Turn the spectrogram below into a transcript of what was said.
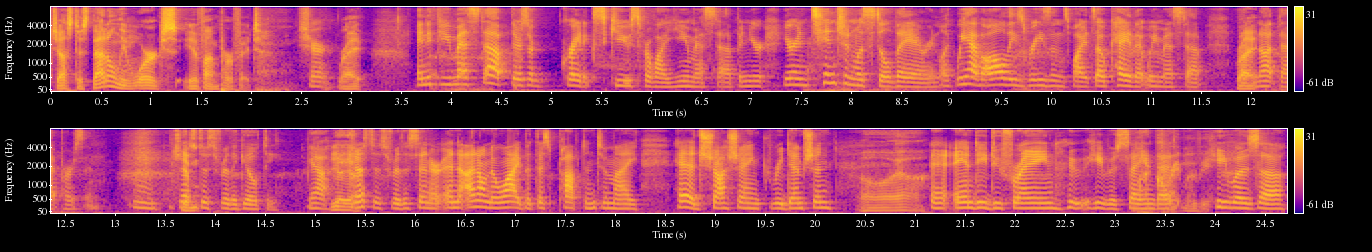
justice. That only works if I'm perfect, Sure. right? And if you messed up, there's a great excuse for why you messed up, and your your intention was still there. And like we have all these reasons why it's okay that we messed up, but Right. not that person. Justice for the guilty. Yeah. Yeah, yeah. Justice for the sinner. And I don't know why, but this popped into my head Shawshank Redemption. Oh yeah. A- Andy Dufresne, who he was saying that great movie. he was uh,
